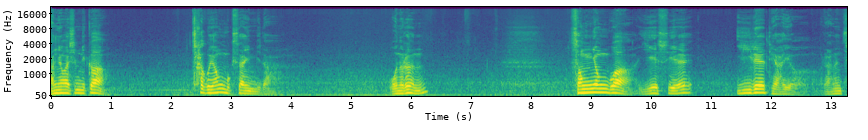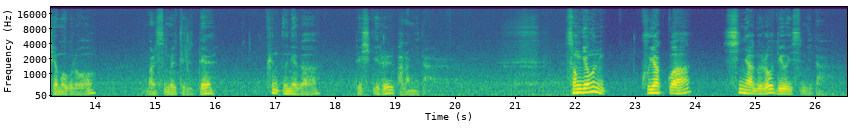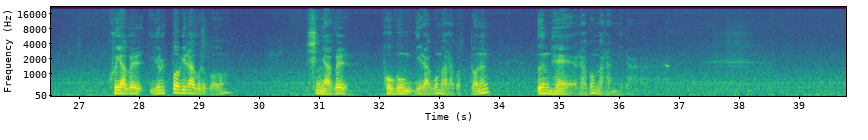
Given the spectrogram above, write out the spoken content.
안녕하십니까. 차구영 목사입니다. 오늘은 성령과 예수의 일에 대하여 라는 제목으로 말씀을 드릴 때 큰 은혜가 되시기를 바랍니다. 성경은 구약과 신약으로 되어 있습니다. 구약을 율법이라 그러고 신약을 복음이라고 말하고 또는 은혜라고 말합니다.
